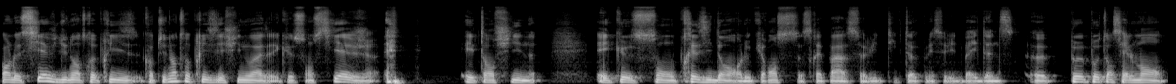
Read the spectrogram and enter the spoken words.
quand le siège d'une entreprise, quand une entreprise est chinoise et que son siège est en Chine et que son président, en l'occurrence, ce serait pas celui de TikTok, mais celui de Biden, euh, peut potentiellement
